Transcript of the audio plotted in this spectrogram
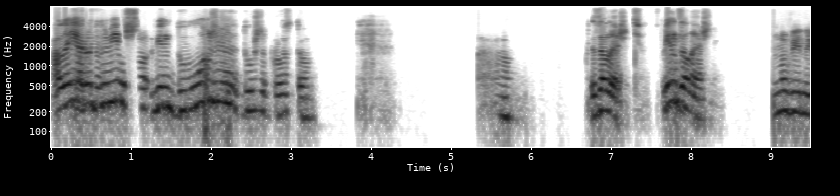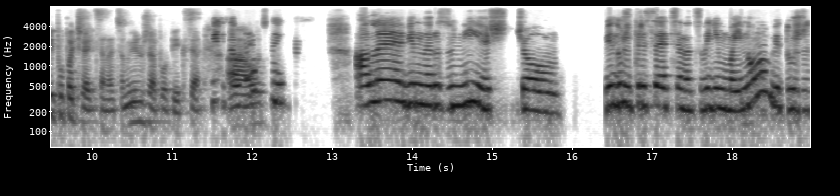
Але я розумію, що він дуже, дуже просто залежить. Він залежний. Ну він і попечеться на цьому, він вже попікся. Він А, залежний, але він не розуміє, що він дуже трясеться над своїм майном, він дуже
